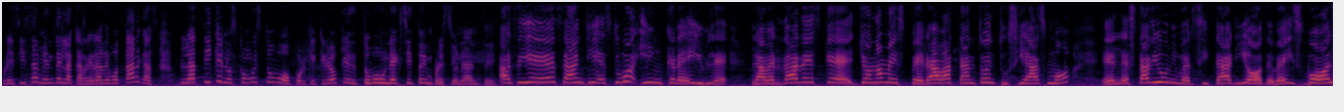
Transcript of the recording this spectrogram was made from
precisamente en la carrera de botargas. Platíquenos cómo estuvo, porque creo que tuvo un éxito impresionante. Así es, Angie, estuvo increíble. La verdad es que yo no me esperaba tanto entusiasmo. El estadio universitario de béisbol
